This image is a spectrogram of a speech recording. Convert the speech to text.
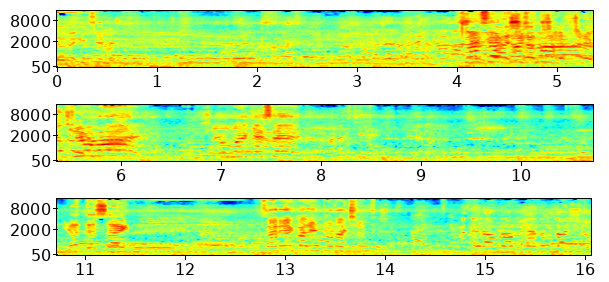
दो ना नीचे ले sir sir Shiv, Shiv, customer Shiv, Shiv. Shiv. भाई शिव भाई कैसे या दिस साइड सर एक बार इंट्रोडक्शन मध्ये रामराम या तुमचा शिव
